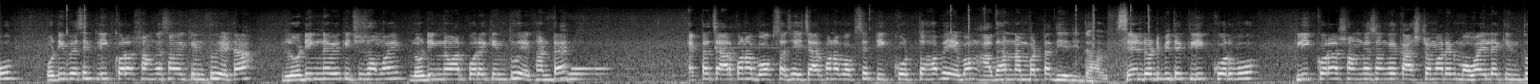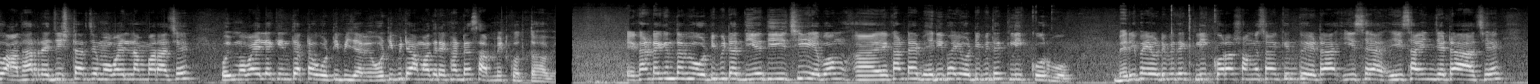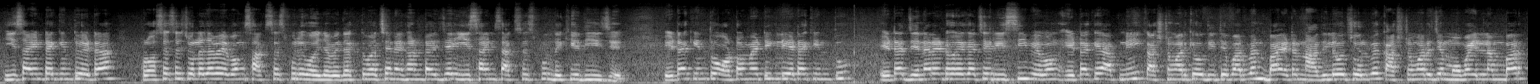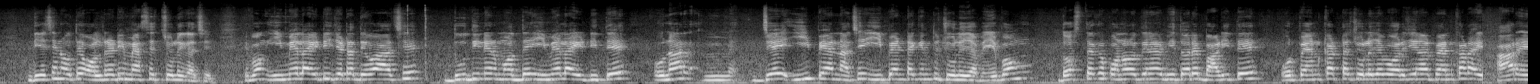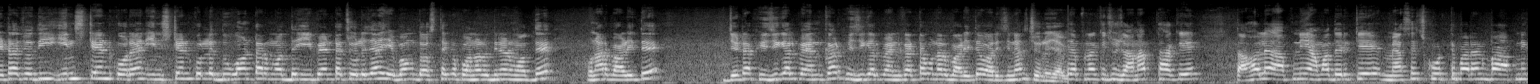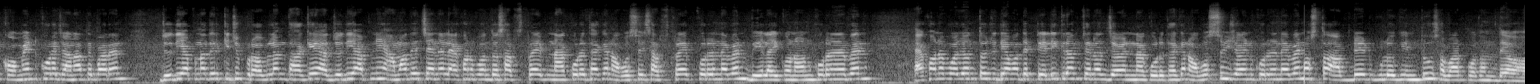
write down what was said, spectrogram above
ওটিপি বেসে ক্লিক করার সঙ্গে সঙ্গে কিন্তু এটা লোডিং নেবে কিছু সময়। লোডিং নেওয়ার পরে কিন্তু এখানটায় একটা চারকোনা বক্স আছে, এই চারকোনা বক্সে টিক করতে হবে এবং আধার নাম্বারটা দিয়ে দিতে হবে। সেন্ড ওটিপিতে ক্লিক করব। ক্লিক করার সঙ্গে সঙ্গে কাস্টমারের মোবাইলে কিন্তু আধার রেজিস্টার যে মোবাইল নাম্বার আছে, ওই মোবাইলে কিন্তু একটা ওটিপি যাবে। ওটিপিটা আমাদের এখানটায় সাবমিট করতে হবে। এখানটায় কিন্তু আমি ওটিপিটা দিয়ে দিয়েছি এবং এখানটায় ভেরিফাই ওটিপিতে ক্লিক করব। ভেরিফাই ওটিপিতে ক্লিক করার সঙ্গে সঙ্গে কিন্তু এটা ই সাইন যেটা আছে ই সাইনটা কিন্তু এটা প্রসেসে চলে যাবে এবং সাকসেসফুলি হয়ে যাবে। দেখতে পাচ্ছেন এখানটায় যে ই সাইন সাকসেসফুল দেখিয়ে দিয়েছে। এটা কিন্তু অটোমেটিকলি এটা কিন্তু এটা জেনারেট হয়ে গেছে রিসিভ এবং এটাকে আপনি কাস্টমারকেও দিতে পারবেন বা এটা না দিলেও চলবে। কাস্টমারের যে মোবাইল নাম্বার দিয়েছেন, ওতে অলরেডি মেসেজ চলে গেছে। এবং ইমেল আইডি যেটা দেওয়া আছে, দুদিনের মধ্যে ইমেল আইডিতে ওনার যে ই প্যান আছে ই প্যানটা কিন্তু চলে যাবে। এবং দশ থেকে পনেরো দিনের ভিতরে বাড়িতে ওর প্যান কার্ডটা চলে যাবে অরিজিনাল প্যান কার্ড। আর এটা যদি ইনস্ট্যান্ট করেন ইনস্ট্যান্ট করলে দু ঘণ্টার মধ্যে ই প্যানটা চলে যায় এবং দশ থেকে পনেরো দিনের মধ্যে ওনার বাড়িতে যেটা physical PAN card physical PAN কার্ডটা ওনার বাড়িতে অরিজিনাল চলে যাবে। আপনার কিছু জানার থাকে, তাহলে আপনি আমাদেরকে মেসেজ করতে পারেন বা আপনি কমেন্ট করে জানাতে পারেন। যদি আপনাদের কিছু প্রবলেম থাকে, আর যদি আপনি আমাদের চ্যানেল এখনও পর্যন্ত সাবস্ক্রাইব না করে থাকেন, অবশ্যই সাবস্ক্রাইব করে নেবেন বেল আইকন অন করে নেবেন। এখনও পর্যন্ত যদি আমাদের টেলিগ্রাম চ্যানেল জয়েন না করে থাকেন, অবশ্যই জয়েন করে নেবেন। সমস্ত আপডেটগুলো কিন্তু সবার প্রথম দেওয়া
